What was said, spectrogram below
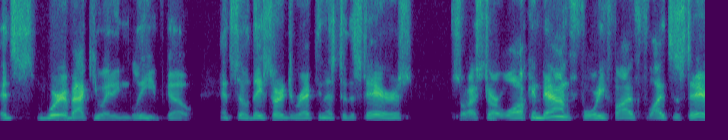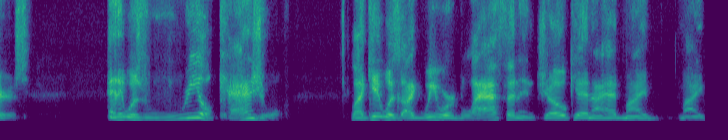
it's we're evacuating. Leave, go." And so they started directing us to the stairs. So I start walking down 45 flights of stairs. And it was real casual. Like it was like we were laughing and joking. I had my my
